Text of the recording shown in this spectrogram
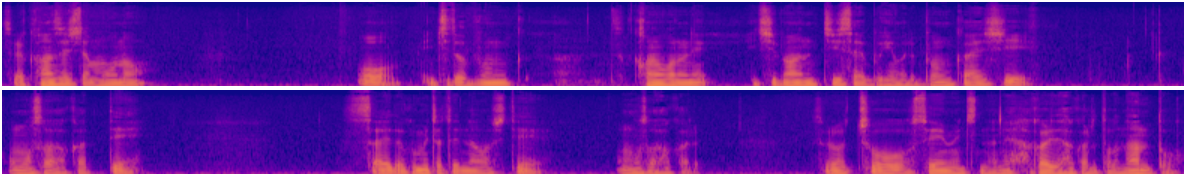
それ完成したものを一度分この頃に一番小さい部品まで分解し重さを測って再度組み立て直して重さを測る。それを超精密なね測りで測るとなんと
